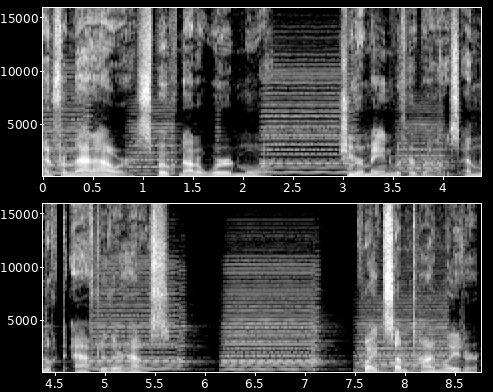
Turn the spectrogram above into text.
and from that hour spoke not a word more. She remained with her brothers and looked after their house. Quite some time later,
